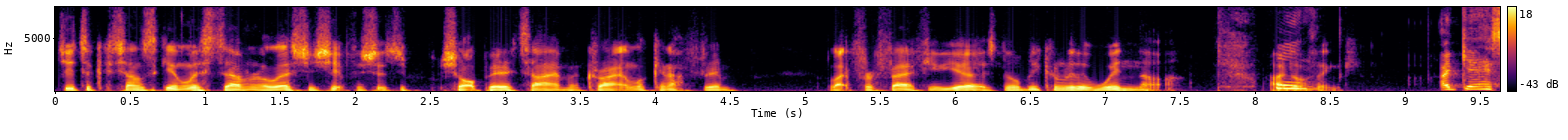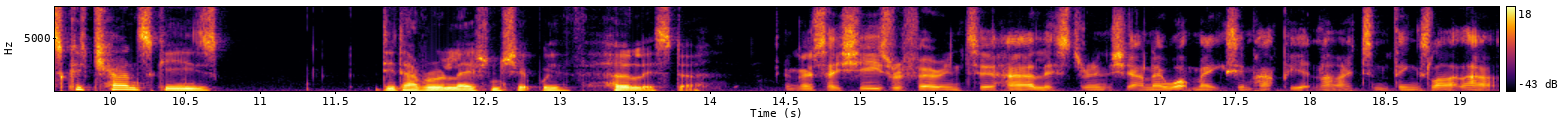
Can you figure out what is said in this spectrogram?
due to Kochanski and Lister having a relationship for such a short period of time, and Kryten looking after him like for a fair few years, nobody can really win that. I don't think. I guess Kochanski's did have a relationship with her Lister. I'm going to say she's referring to her Lister, isn't she? I know what makes him happy at night and things like that.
